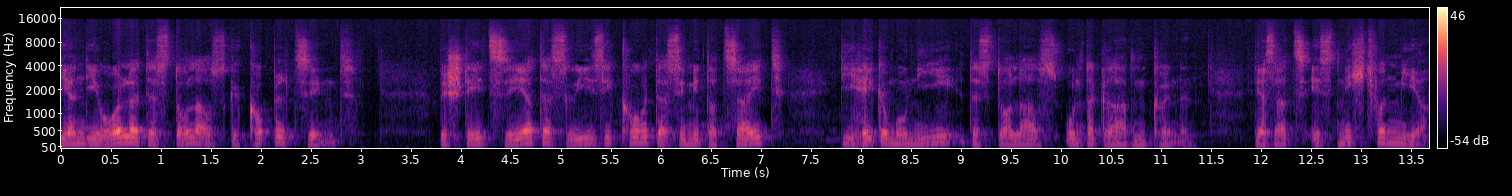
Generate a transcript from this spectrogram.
die an die Rolle des Dollars gekoppelt sind, besteht sehr das Risiko, dass sie mit der Zeit die Hegemonie des Dollars untergraben können. Der Satz ist nicht von mir,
